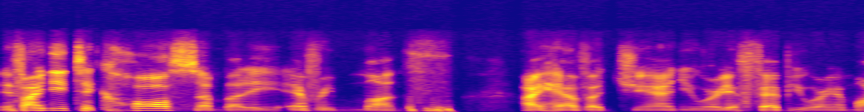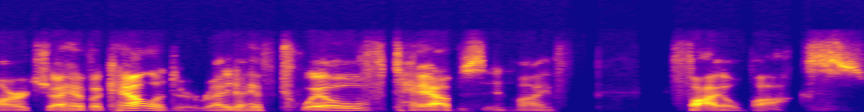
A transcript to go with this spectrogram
If I need to call somebody every month, I have a January, a February, a March, I have a calendar, right? I have 12 tabs in my file box.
